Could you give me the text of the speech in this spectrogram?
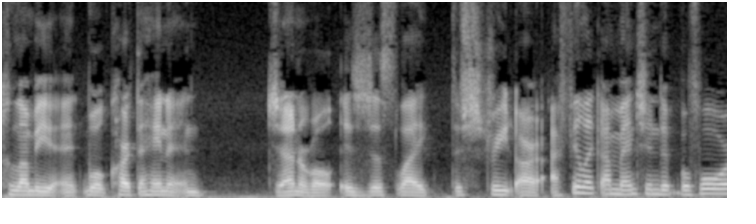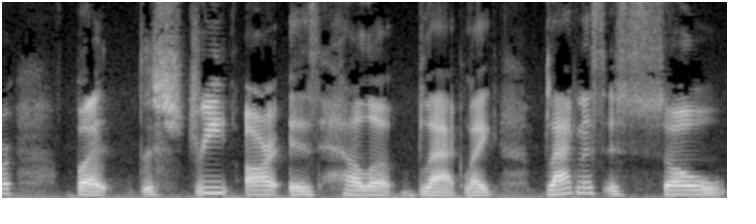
Colombia and well Cartagena in general is just like the street art. I feel like I mentioned it before, but the street art is hella black. Like blackness is so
